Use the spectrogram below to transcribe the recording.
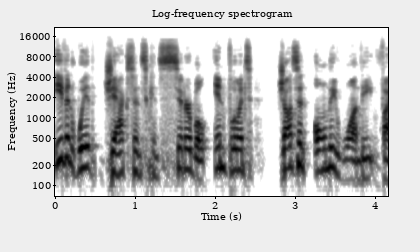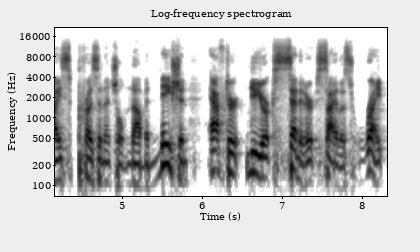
Even with Jackson's considerable influence, Johnson only won the vice presidential nomination after New York Senator Silas Wright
